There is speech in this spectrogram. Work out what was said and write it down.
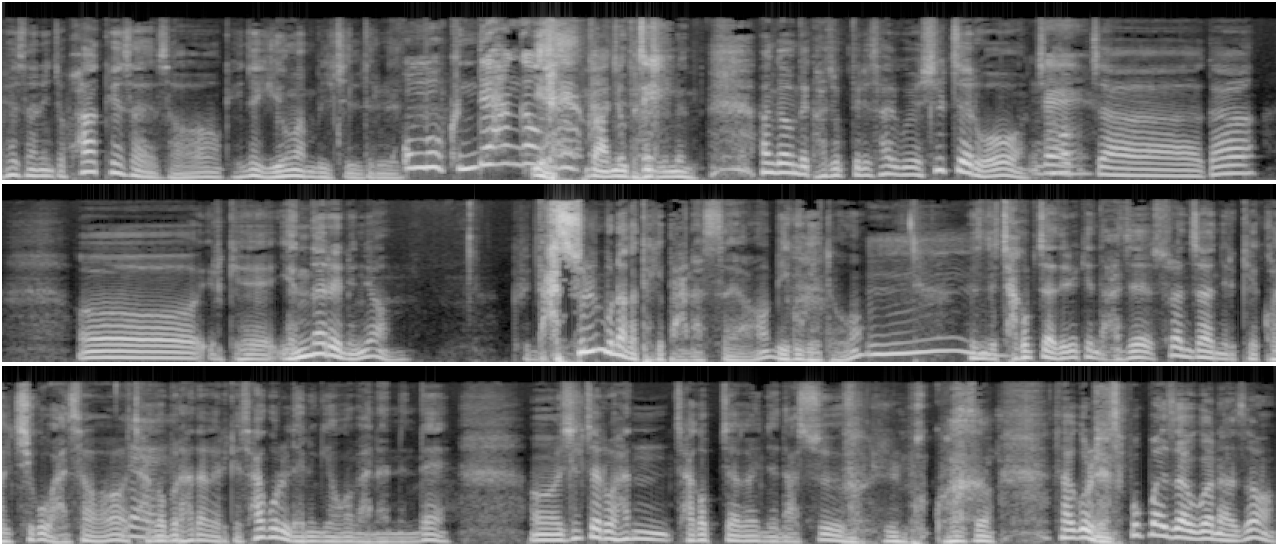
회사는 이제 화학 회사에서 굉장히 위험한 물질들을 어머, 근데 한가운데 예, 가족들이 많이 한가운데 가족들이 살고요. 실제로 네. 창업자가 어 이렇게 옛날에는요. 그 낮술 문화가 되게 많았어요. 미국에도. 음. 그래서 이제 작업자들이 이렇게 낮에 술 한잔 이렇게 걸치고 와서 네. 작업을 하다가 이렇게 사고를 내는 경우가 많았는데 어 실제로 한 작업자가 이제 낮술을 먹고 와서 사고를 내서 폭발 사고가 나서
